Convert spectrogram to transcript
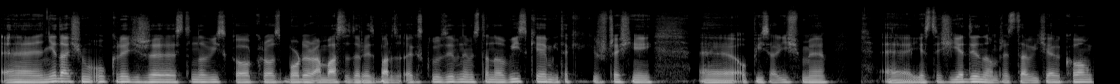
e, nie da się ukryć, że stanowisko Cross Border Ambassador jest bardzo ekskluzywnym stanowiskiem i tak jak już wcześniej e, opisaliśmy, e, jesteś jedyną przedstawicielką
